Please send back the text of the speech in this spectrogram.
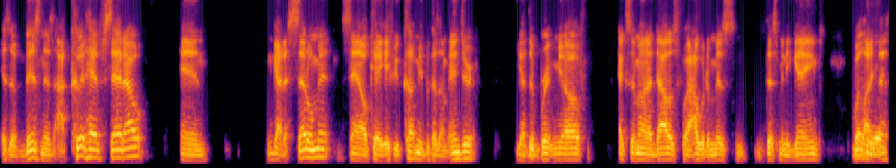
it's a business, I could have sat out and got a settlement saying, okay, if you cut me because I'm injured, you have to break me off X amount of dollars for I would have missed this many games. But like Yeah. that,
